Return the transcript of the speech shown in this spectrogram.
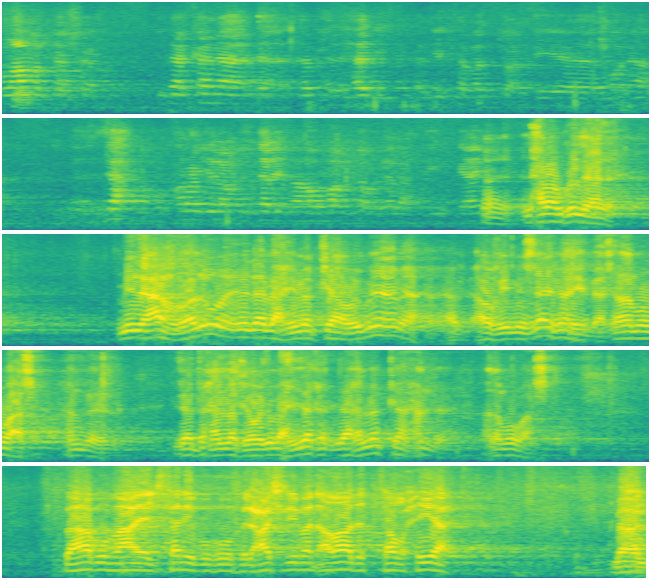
الله أكبر يا شيخ. إذا كان الهدي الذي التمتع في منى زحمة وخرج إلى مزدلفة أو مكة وذبح فيه يعني الحرام كله هذا. من أفضل وذبح في أو في أو في مزدلفة ما في بأس هذا أمر واسع الحمد لله. إذا دخل مكة وذبح داخل مكة الحمد لله. هذا أمر واسع باب ما يجتنبه في العشر من أراد التضحية. نعم.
